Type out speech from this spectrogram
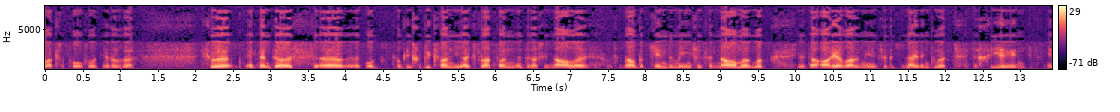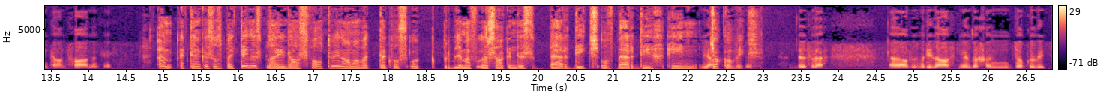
wat gevolg word hier oor. So ek dink daar is uh op op die gebied van die uitspraak van internasionale wel bekende mense se name ook weet 'n area waar mense 'n bietjie leiding behoort te gee en en te aanvaar dink ek. Um, ek dink as ons by tennis bly, daar's val twee name wat dikwels ook probleme veroorsaak en dis Berdych of Berdig en ja, Djokovic. Dis, dis reg. Uh, as ons met die laaste een begin, Djokovic,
